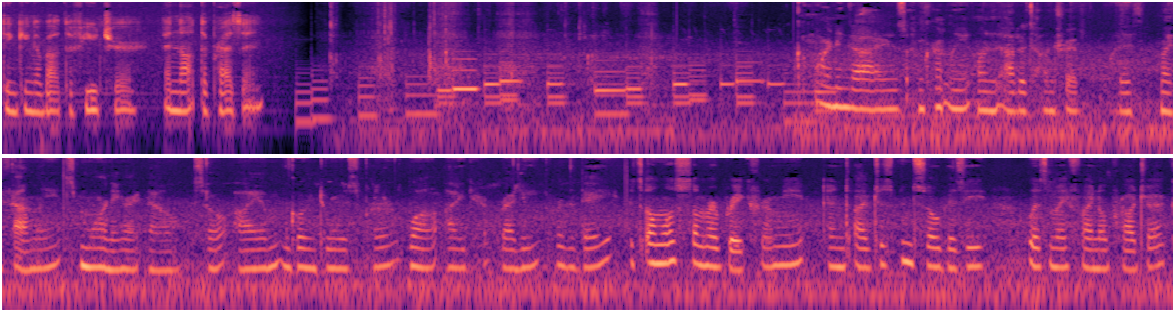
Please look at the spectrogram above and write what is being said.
thinking about the future and not the present. Good morning, guys. I'm currently on an out of town trip with my family. It's morning right now, so I am going to whisper while I get ready for the day. It's almost summer break for me, and I've just been so busy with my final project.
